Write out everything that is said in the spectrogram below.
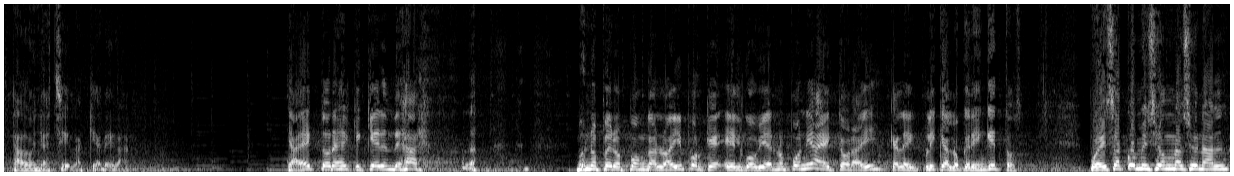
está Doña Chila, quiere ganar. Ya Héctor es el que quieren dejar. Bueno, pero póngalo ahí porque el gobierno ponía a Héctor ahí, que le explique a los gringuitos. Pues esa comisión nacional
